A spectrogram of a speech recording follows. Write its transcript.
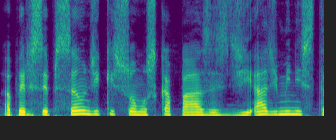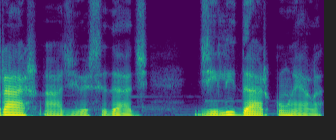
a percepção de que somos capazes de administrar a adversidade, de lidar com ela.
